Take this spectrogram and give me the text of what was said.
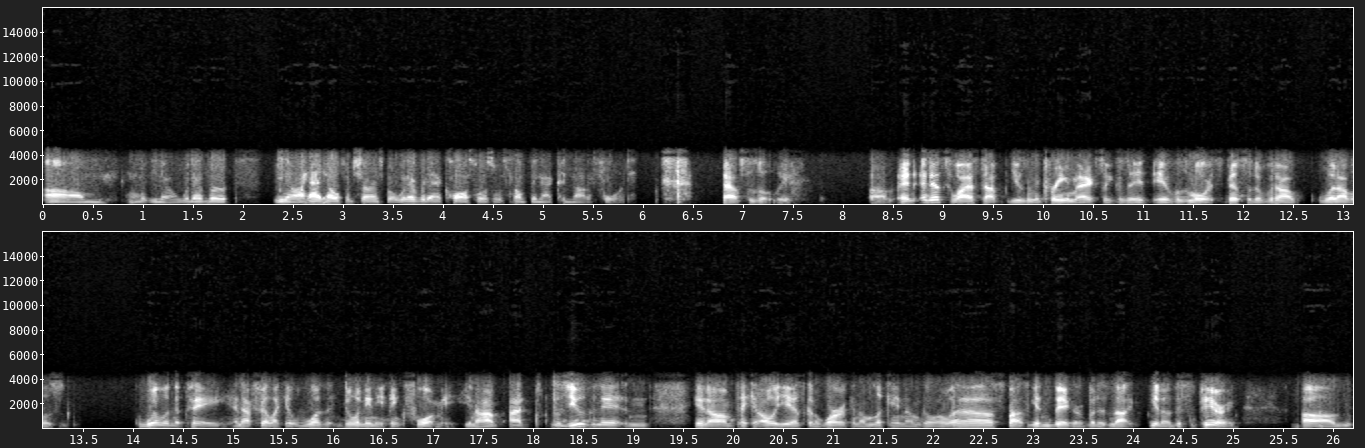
um, you know, whatever, you know, I had health insurance, but whatever that cost was was something I could not afford. Absolutely. Um, and and that's why I stopped using the cream actually because it it was more expensive than what I what I was willing to pay, and I felt like it wasn't doing anything for me. You know, I, I was using it, and you know, I'm thinking, oh yeah, it's gonna work, and I'm looking, and I'm going, well, spot's getting bigger, but it's not, you know, disappearing. Um,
